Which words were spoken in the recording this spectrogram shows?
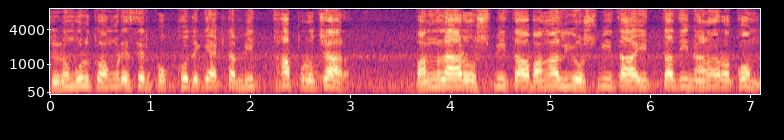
তৃণমূল কংগ্রেসের পক্ষ থেকে একটা মিথ্যা প্রচার, বাংলার অস্মিতা, বাঙালি অস্মিতা ইত্যাদি নানা রকম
